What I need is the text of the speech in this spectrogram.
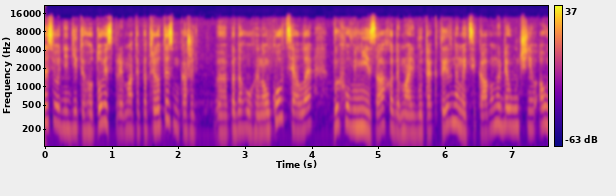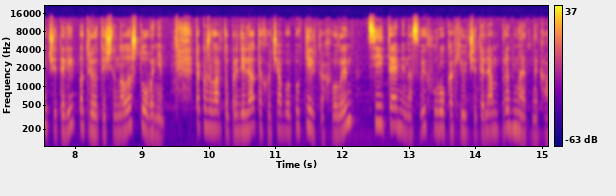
На сьогодні діти готові сприймати патріотизм, кажуть е, педагоги-науковці, але виховні заходи мають бути активними, цікавими для учнів, а учителі патріотично налаштовані. Також варто приділяти хоча б по кілька хвилин цій темі на своїх уроках і учителям-предметникам.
